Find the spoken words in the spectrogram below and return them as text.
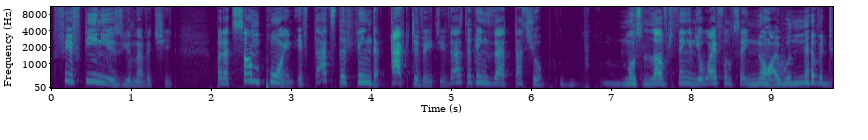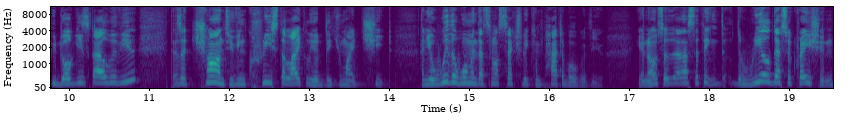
15 years you'll never cheat. But at some point, if that's the thing that activates you, if that's the thing that that's your most loved thing, and your wife will say, No, I will never do doggy style with you, there's a chance you've increased the likelihood that you might cheat. And you're with a woman that's not sexually compatible with you. You know, so that's the thing. The, the real desecration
